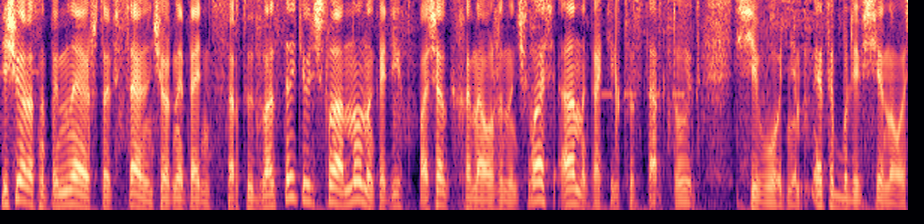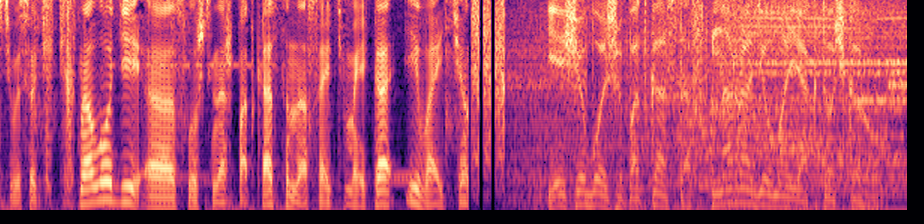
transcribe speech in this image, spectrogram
Еще раз напоминаю, что официально «Черная пятница» стартует 23 числа, но на каких-то площадках она уже началась, а на каких-то стартует сегодня. Это были все новости высоких технологий. Э, слушайте наш подкасты на сайте Маяка и в iTunes. Еще больше подкастов на радиомаяк.ру.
